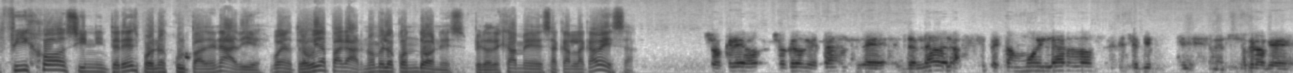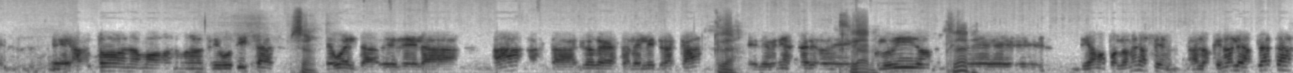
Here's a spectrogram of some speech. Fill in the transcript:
fijo, sin interés, porque no es culpa de nadie. Bueno, te lo voy a pagar, no me lo condones, pero déjame sacar la cabeza. Yo creo, yo creo que están del lado de la FIP están muy lerdos en ese tipo de. Yo creo que eh, autónomos, monotributistas, de vuelta, desde la A hasta, creo que hasta la letra K, eh, deberían estar eh, incluidos. digamos, por lo menos a los que no le das plata,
